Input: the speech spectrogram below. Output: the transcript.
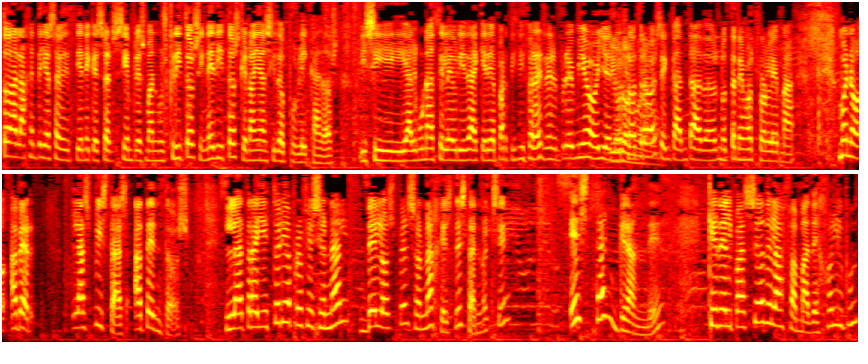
toda la gente ya sabe que tiene que ser siempre manuscritos inéditos que no hayan sido publicados. Y si alguna celebridad quiere participar en el premio, oye, nosotros encantados, no tenemos problema. Bueno, a ver, las pistas, atentos. La trayectoria profesional de los personajes de esta noche es tan grande que en el Paseo de la Fama de Hollywood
